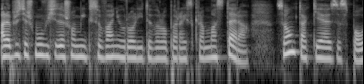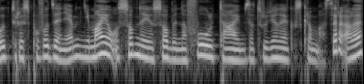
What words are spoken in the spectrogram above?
ale przecież mówi się też o miksowaniu roli dewelopera i Scrum Mastera. Są takie zespoły, które z powodzeniem nie mają osobnej osoby na full time zatrudnionej jako Scrum Master, ale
